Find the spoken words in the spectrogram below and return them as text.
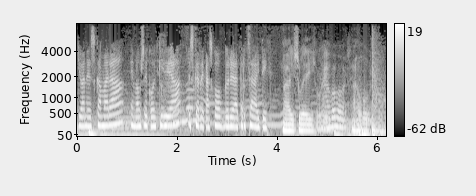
Joanes Kamara, Emauseko ekidea, eskerrik asko gure atortzagaitik. Bai, zuei. Agur. Agur.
